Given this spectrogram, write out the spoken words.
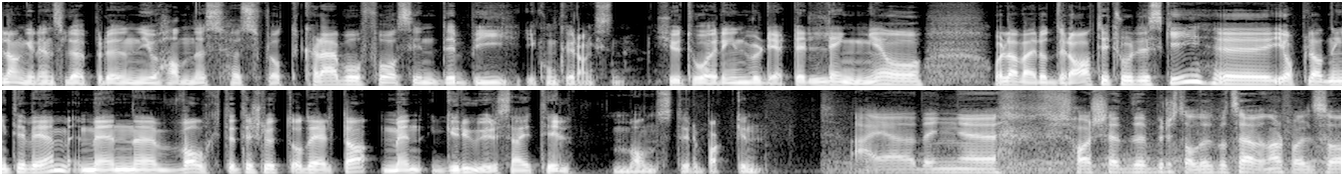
langrennsløperen Johannes Høsflot Klæbo få sin debut i konkurransen. 22-åringen vurderte lenge å, å, la være å dra til Tour de Ski eh, i oppladningen til VM, men eh, valgte til slutt å delta, men gruer seg til monsterbakken. Nei, Den eh, har sett brutal ut på TV-en, i hvert fall, så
